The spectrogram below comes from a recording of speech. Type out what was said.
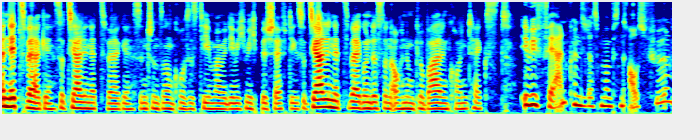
Netzwerke, soziale Netzwerke sind schon so ein großes Thema, mit dem ich mich beschäftige. Soziale Netzwerke und das dann auch in einem globalen Kontext. Inwiefern können Sie das mal ein bisschen ausführen?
